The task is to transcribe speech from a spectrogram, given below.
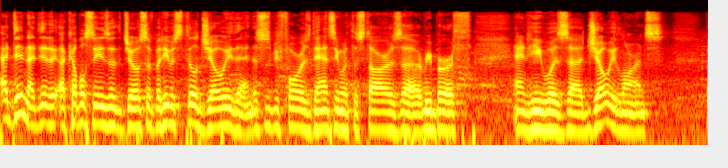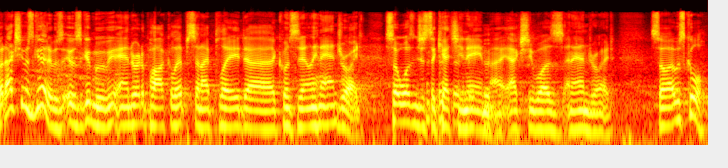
I didn't. I did a, a couple scenes with Joseph, but he was still Joey then. This was before his Dancing with the Stars uh, rebirth, and he was uh, Joey Lawrence. But actually, it was good. It was it was a good movie, Android Apocalypse, and I played uh, coincidentally an android. So it wasn't just a catchy name. I actually was an android. So it was cool.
